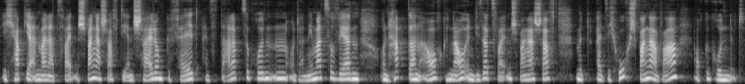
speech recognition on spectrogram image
Ich habe ja in meiner zweiten Schwangerschaft die Entscheidung gefällt, ein Startup zu gründen, Unternehmer zu werden und habe dann auch genau in dieser zweiten Schwangerschaft, mit, als ich hochschwanger war, auch gegründet.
